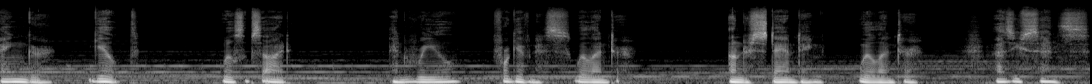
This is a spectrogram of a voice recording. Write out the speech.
anger, guilt will subside, and real forgiveness will enter. Understanding will enter as you sense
